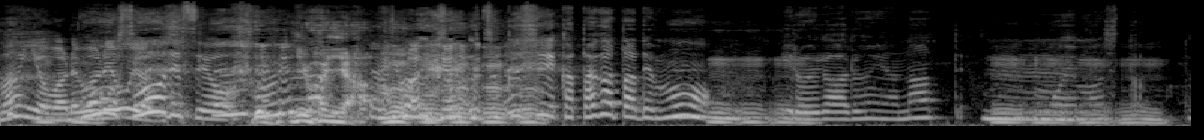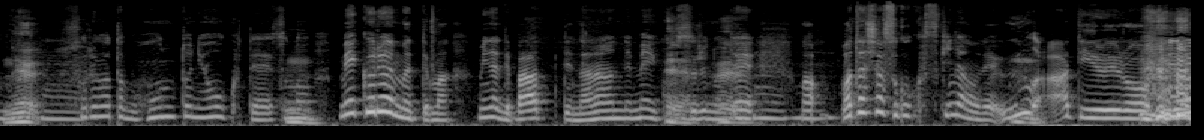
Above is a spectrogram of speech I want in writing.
ワンや我々をそうですよ。いわんや。な美しい方々でもいいろいろあるんやなってうん思いました。ね。うん。それは多分本当に多くてその、うん。メイクルームって、まあ、みんなでバーって並んでメイクをするので、ええ。うんまあ、私はすごく好きなので、うわーっていろいろメイクの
